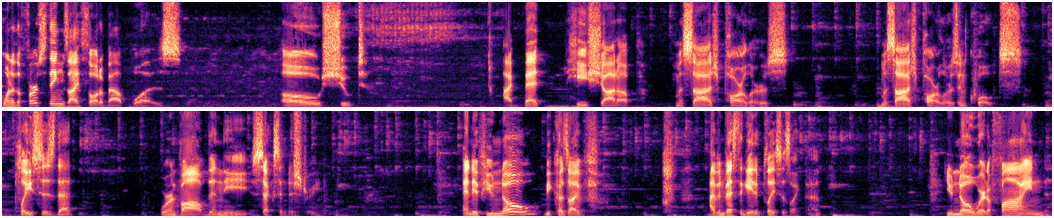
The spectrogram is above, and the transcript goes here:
one of the first things I thought about was, oh, shoot. I bet he shot up massage parlors, massage parlors in quotes, places that were involved in the sex industry. And if you know, because I've I've investigated places like that. You know where to find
